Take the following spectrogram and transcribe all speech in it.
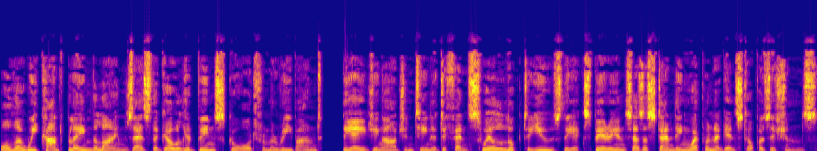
Although we can't blame the lines as the goal had been scored from a rebound, the aging Argentina defense will look to use the experience as a standing weapon against oppositions.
